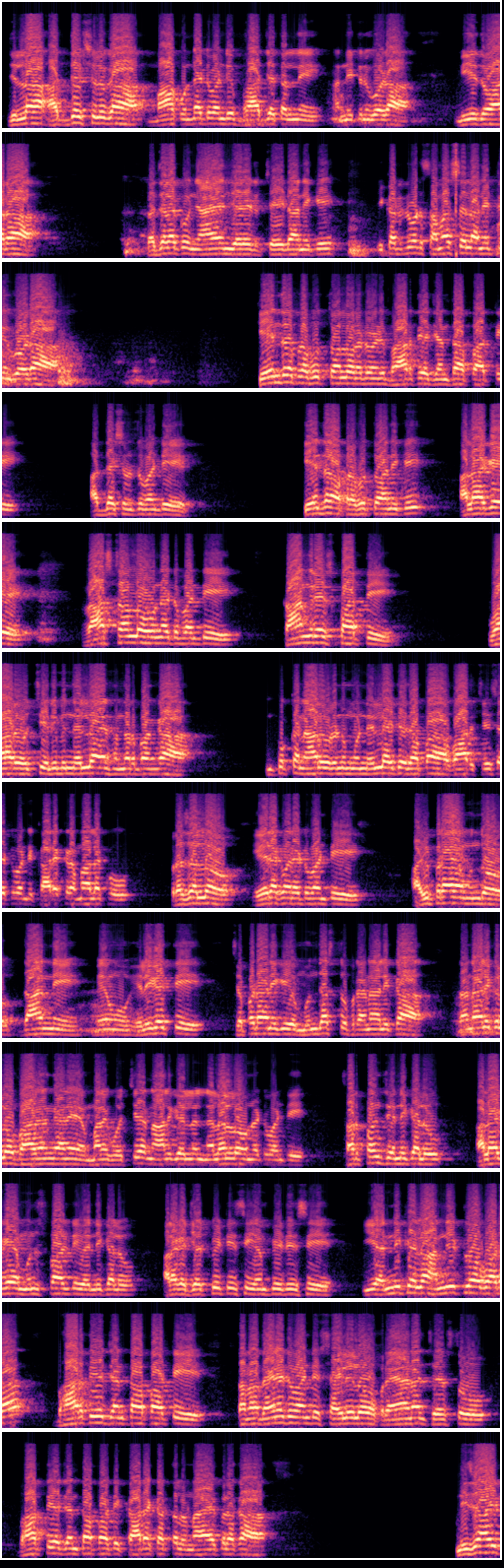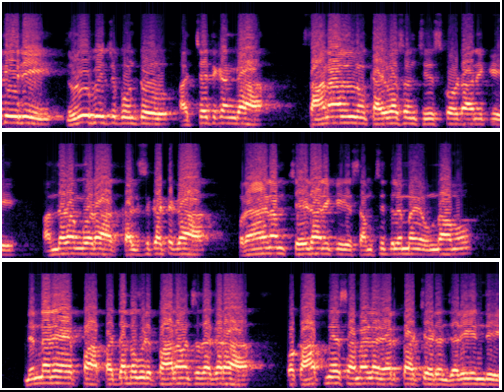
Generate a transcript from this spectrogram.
జిల్లా అధ్యక్షులుగా మాకున్నటువంటి బాధ్యతల్ని అన్నిటిని కూడా మీ ద్వారా ప్రజలకు న్యాయం చేయడానికి ఇక్కడ ఉన్నటువంటి సమస్యలన్నింటినీ కూడా కేంద్ర ప్రభుత్వంలో ఉన్నటువంటి భారతీయ జనతా పార్టీ అధ్యక్షుడైనటువంటి కేంద్ర ప్రభుత్వానికి అలాగే రాష్ట్రంలో ఉన్నటువంటి కాంగ్రెస్ పార్టీ వారు వచ్చి ఎనిమిది నెలలు అయిన సందర్భంగా ఇంకొక నాలుగు రెండు మూడు నెలలు అయితే తప్ప వారు చేసేటువంటి కార్యక్రమాలకు ప్రజల్లో ఏ రకమైనటువంటి అభిప్రాయం ఉందో దాన్ని మేము ఎలుగెత్తి చెప్పడానికి ముందస్తు ప్రణాళిక ప్రణాళికలో భాగంగానే మనకు వచ్చే నాలుగేళ్ళ నెలల్లో ఉన్నటువంటి సర్పంచ్ ఎన్నికలు అలాగే మున్సిపాలిటీ ఎన్నికలు అలాగే జడ్పీటీసీ ఎంపీటీసీ ఈ ఎన్నికలు అన్నిట్లో కూడా భారతీయ జనతా పార్టీ తనదైనటువంటి శైలిలో ప్రయాణం చేస్తూ భారతీయ జనతా పార్టీ కార్యకర్తలు నాయకులుగా నిజాయితీని నిరూపించుకుంటూ అత్యధికంగా స్థానాలను కైవసం చేసుకోవడానికి అందరం కూడా కలిసికట్టుగా ప్రయాణం చేయడానికి సంసిద్ధులమై ఉన్నాము. నిన్ననే ప- పెద్దమ్మగుడి పాలవంచ దగ్గర ఒక ఆత్మీయ సమ్మేళనం ఏర్పాటు చేయడం జరిగింది.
